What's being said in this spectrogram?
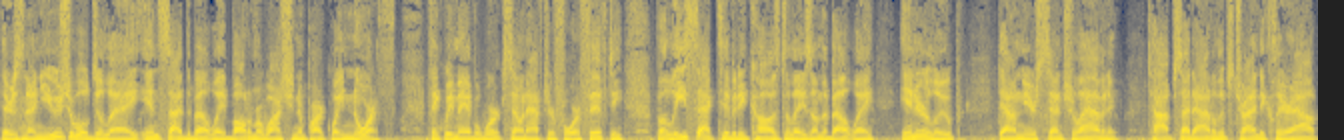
There's an unusual delay inside the Beltway, Baltimore Washington Parkway North. I think we may have a work zone after 450. Police activity caused delays on the Beltway, inner loop down near Central Avenue. Topside outer loops trying to clear out.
